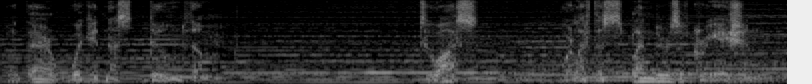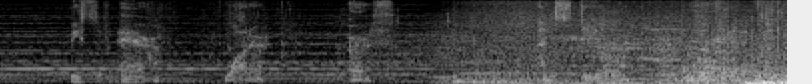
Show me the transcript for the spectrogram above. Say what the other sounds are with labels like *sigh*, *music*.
But their wickedness doomed them. To us, were left the splendors of creation. Beasts of air, water, earth, and steel.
